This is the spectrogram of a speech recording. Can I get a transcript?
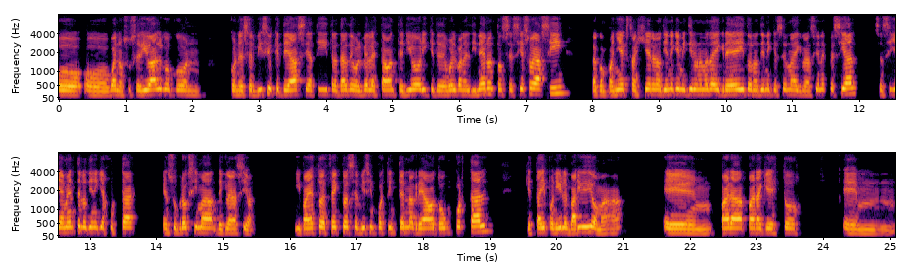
o, bueno, sucedió algo con, con, el servicio que te hace a ti tratar de volver al estado anterior y que te devuelvan el dinero. Entonces, si eso es así, la compañía extranjera no tiene que emitir una nota de crédito, no tiene que hacer una declaración especial, sencillamente lo tiene que ajustar en su próxima declaración. Y para estos efectos, el Servicio Impuesto Interno ha creado todo un portal que está disponible en varios idiomas ¿ah? em, para, para, que estos em,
